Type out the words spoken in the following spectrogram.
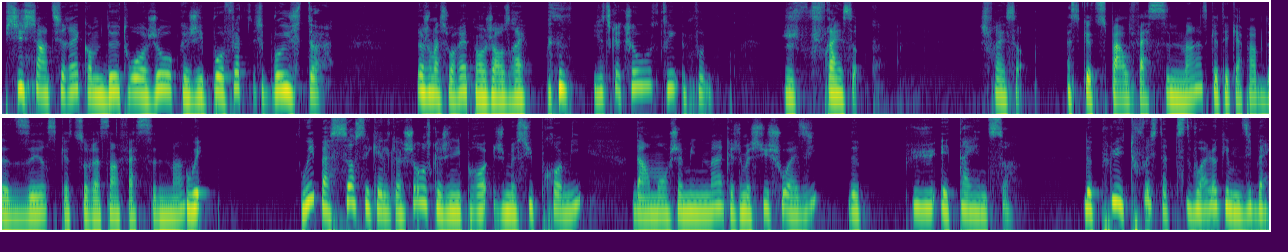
Puis si je sentirais comme deux, trois jours que j'ai pas fait, j'ai pas eu ce. Là, je m'assoirais puis on jaserait. y a-tu quelque chose? Tu sais, je, je ferais ça. Je ferais ça. Est-ce que tu parles facilement? Est-ce que tu es capable de dire ce que tu ressens facilement? Oui. Oui, parce que ça, c'est quelque chose que je me suis promis dans mon cheminement, que je me suis choisi de plus éteindre ça. De plus étouffer cette petite voix-là qui me dit, ben,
